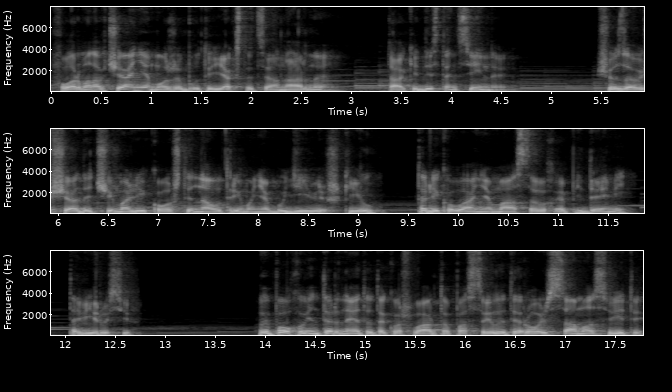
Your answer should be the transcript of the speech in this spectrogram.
Форма навчання може бути як стаціонарною, так і дистанційною, що заощадить чималі кошти на утримання будівель шкіл та лікування масових епідемій та вірусів. В епоху інтернету також варто посилити роль самоосвіти.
